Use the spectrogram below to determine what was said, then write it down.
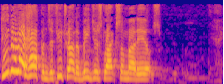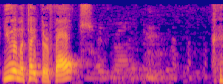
Do you know what happens if you try to be just like somebody else? You imitate their faults.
